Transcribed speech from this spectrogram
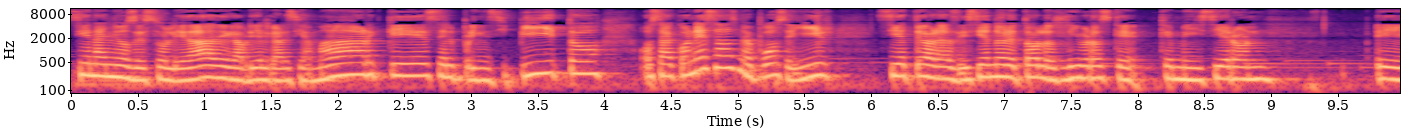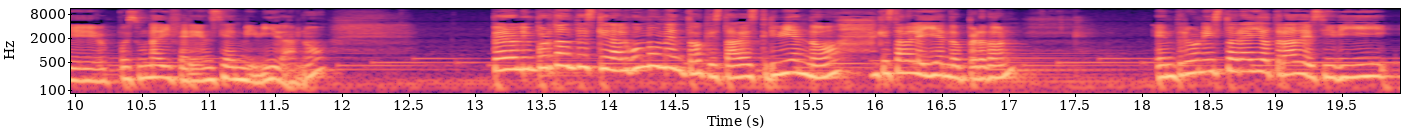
Cien años de soledad de Gabriel García Márquez, El Principito. O sea, con esas me puedo seguir siete horas diciéndole todos los libros que, me hicieron eh, pues una diferencia en mi vida, ¿no? Pero lo importante es que en algún momento que estaba escribiendo, que estaba leyendo, perdón, entre una historia y otra decidí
